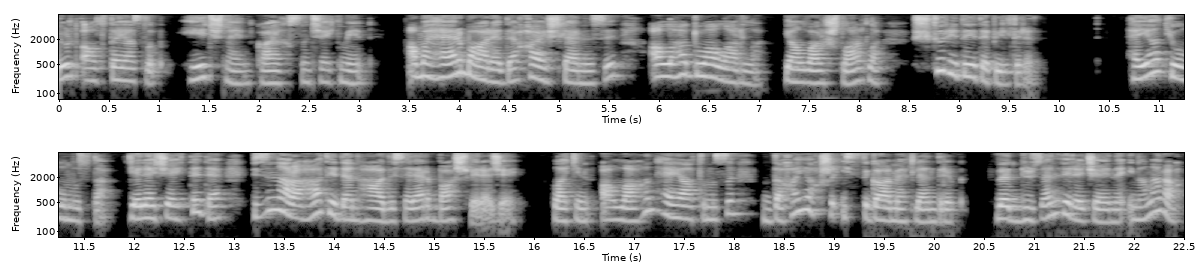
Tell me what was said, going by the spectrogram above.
4:6-da yazılıb: Heç nəyin qayğısını çəkməyin, amma hər barədə xahişlərinizi Allaha dualarla, yalvarışlarla şükür edə-edə bildirin. Həyat yolumuzda, gələcəkdə də bizi narahat edən hadisələr baş verəcək. Lakin Allahın həyatımızı daha yaxşı istiqamətləndirib və düzən verəcəyinə inanaraq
